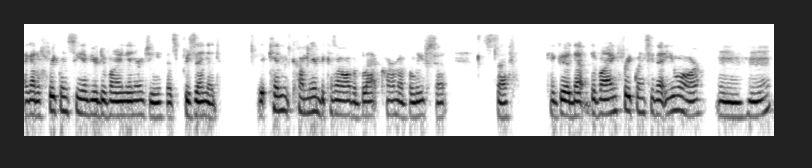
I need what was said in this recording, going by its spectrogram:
I got a frequency of your divine energy that's presented. It can come in because of all the black karma belief set stuff. Okay, good. That divine frequency that you are. Mm-hmm.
